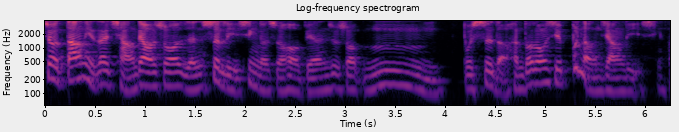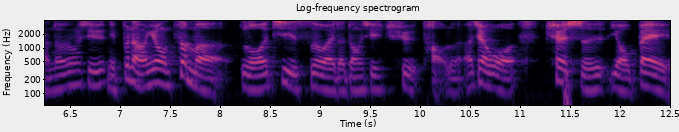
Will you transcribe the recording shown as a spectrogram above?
就当你在强调说人是理性的时候，别人就说，嗯，不是的，很多东西不能讲理性，很多东西你不能用这么逻辑思维的东西去讨论。而且我确实有被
